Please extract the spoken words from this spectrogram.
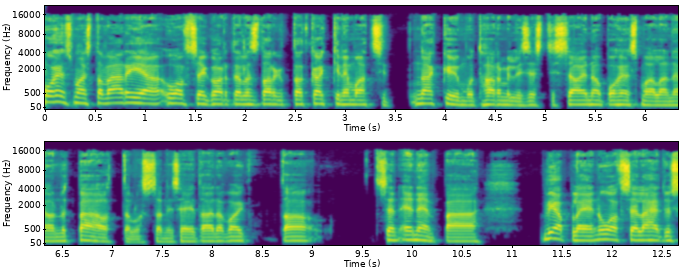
pohjoismaista väriä UFC-kortilla se tarkoittaa, että kaikki ne matsit näkyy, mutta harmillisesti se ainoa pohjoismaalainen on nyt pääottelussa, niin se ei taida vaikuttaa sen enempää. Viaplayn UFC-lähetys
